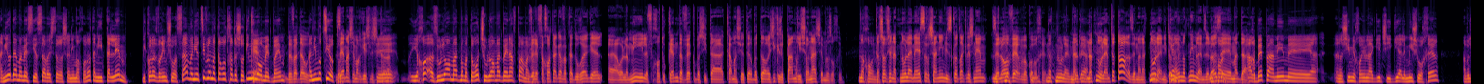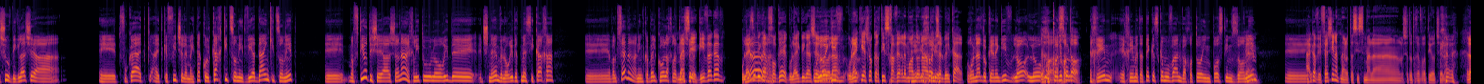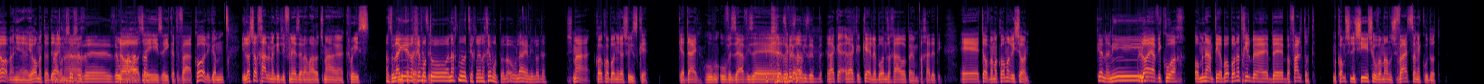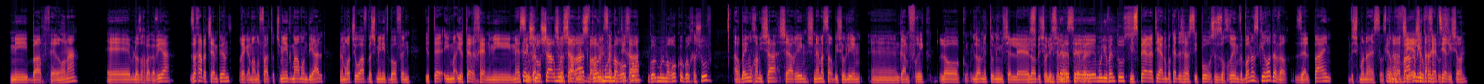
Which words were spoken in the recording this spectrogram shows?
אני יודע מה מסי עשה בעשר השנים האחרונות, אני אתעלם מכל הדברים שהוא עשה ואני אציב לו מטרות חדשות, אם כן. הוא לא עומד בהם, בוודאות. אני מוציא אותו. זה מה שמרגיש לי שקרה. אה, יכול, אז הוא לא עמד במטרות שהוא לא עמד בהן אף פעם. אגב. ולפחות אגב הכדורגל העולמי לפחות הוא כן דבק בשיטה כמה שיותר בתואר אישי כי זה פעם ראשונה שהם לא זוכים. נכון, תחשוב שנתנו להם עשר שנים לזכות רק לשניהם זה לא עובר במקום אחר. נתנו להם, אתה יודע. נתנו להם את התואר הזה מה נתנו להם כן. עיתונאים נותנים להם זה לא נכון. איזה מדע. הרבה פעמים אה, אנשים יכולים להגיד שהגיע למישהו אחר, אבל שוב, בגלל שהתפוקה ההתקפית שלהם הייתה כל כך קיצונית, והיא עדיין קיצונית, אה, מפתיע אותי שהשנה החליטו להוריד אה, את שניהם ולהוריד את מסי ככה, אה, אבל בסדר, אני מקבל כל החלטה מסי הגיב אגב? אולי זה לא. בגלל חוגג אולי בגלל שלא לא עולה- הגיב- אולי הוא- כי יש לו כרטיס חבר למועדון יכול האוהדים. של בית"ר. רונלדו כן הגיב, לא, לא, לא, הוא קודם כל. החרים, החרים את הטקס כמובן, ואחותו עם פוסטים זועמים. אה, אגב יפה שהיא נתנה לו את הסיסמה לרשתות החברתיות שלה. לא אני היום אתה יודע אתה עם חושב ה- שזה זה הוא לא, פרץ זה לה? היא, זה היא כתבה הכל, היא גם, היא לא שלחה לו נגיד לפני זה ואמרה לו, תשמע, קריס, אז אולי ננחם זה. אותו, אנחנו נצליח לנחם אותו, לא? אולי, אני לא יודע. שמע, קודם כל בוא נראה שהוא יזכה. כי עדיין, הוא, הוא וזהבי זה, כן, זה קרוב. זה... רק, רק, כן, לברון זכה ארבע פעמים, פחדתי. אה, טוב, במקום הראשון, כן, אני... לא היה ויכוח, אמנם, תראה, בוא, בוא נתחיל ב, ב, בפלטות. מקום שלישי, שוב אמרנו, 17 נקודות מברסלונה, אה, לא זכה בגביע, זכה בצ'מפיונס, רגע, אמרנו פלטות, שמינית גמר מונדיאל, למרות שהוא עף בשמינית באופן יותר, יותר חן ממסי, כן, שלושה מול ספרד, גול מול מרוקו, הפתיחה. גול מול מרוקו, גול חשוב. 45 שערים, 12 בישולים, אה, גם פריק, לא, לא נתונים של, אה, לא בישולים של מספרת, מסי, אבל אה, מול יובנטוס. מספרת יענו בקטע של הסיפור שזוכרים, ובוא נזכיר עוד דבר, זה 2018, זאת כן, אומרת עבר שיש את. החצי הראשון,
